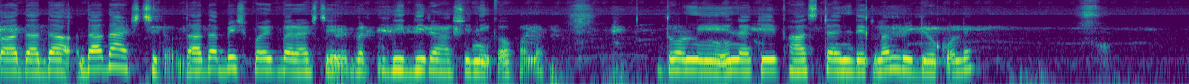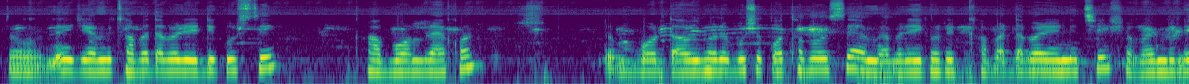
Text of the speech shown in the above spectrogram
বা দাদা দাদা আসছিল, দাদা বেশ কয়েকবার আসছে বাট দিদিরা আসেনি কখনো। তো আমি এনাকে ফার্স্ট টাইম দেখলাম ভিডিও কলে তো এই যে আমি খাবার দাবার রেডি করছি, খাব আমরা এখন। তো বড়দা ওই ঘরে বসে কথা বলছে, আমি আবার এই ঘরে খাবার দাবার এনেছি, সবাই মিলে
